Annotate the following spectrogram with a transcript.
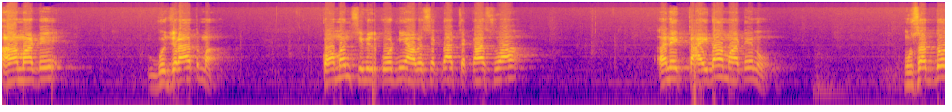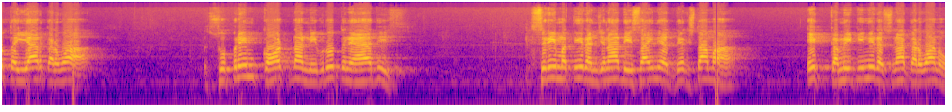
આ માટે ગુજરાતમાં કોમન સિવિલ કોડની આવશ્યકતા ચકાસવા અને કાયદા માટેનો મુસદ્દો તૈયાર કરવા સુપ્રીમ કોર્ટના નિવૃત્ત ન્યાયાધીશ શ્રીમતી રંજના દેસાઈની અધ્યક્ષતામાં એક કમિટીની રચના કરવાનો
